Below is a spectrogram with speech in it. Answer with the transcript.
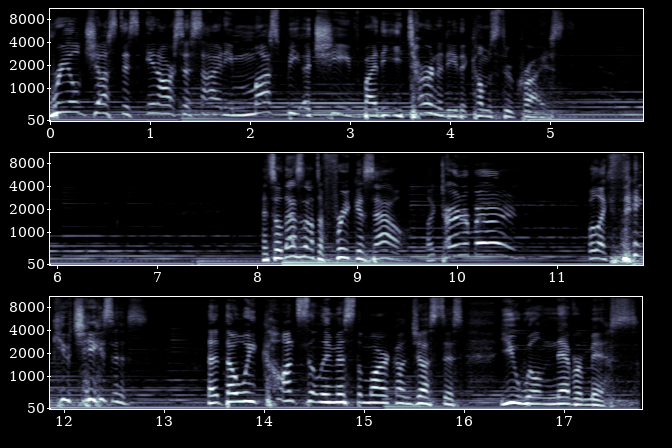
real justice in our society must be achieved by the eternity that comes through Christ. And so that's not to freak us out, like turn or burn, but like thank you, Jesus, that though we constantly miss the mark on justice, you will never miss.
